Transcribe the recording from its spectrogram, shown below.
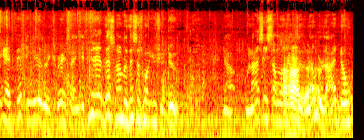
He had 50 years of experience saying, if you have this number, this is what you should do. Now, when I see someone else's numbers, I don't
